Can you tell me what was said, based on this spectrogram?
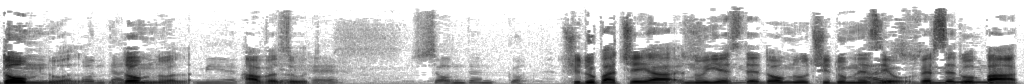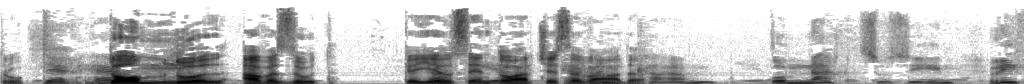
Domnul, Und dann Domnul nicht mehr a văzut. Și după aceea nu este Domnul, ci Dumnezeu. Versetul 4. Der Herr Domnul a văzut că El dass se er întoarce să vadă. herankam, um nachzusehen, rief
